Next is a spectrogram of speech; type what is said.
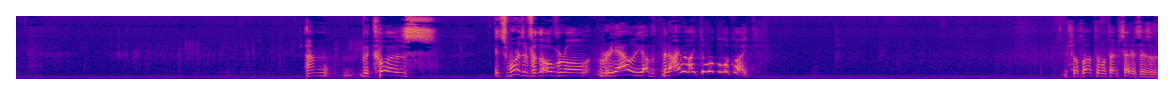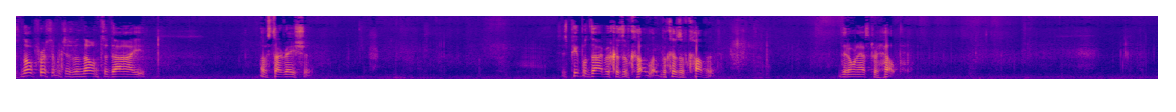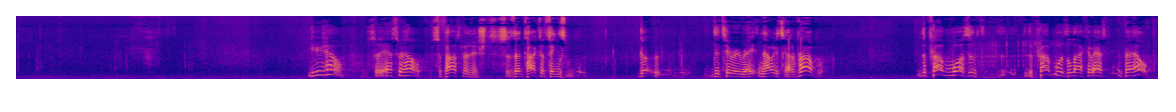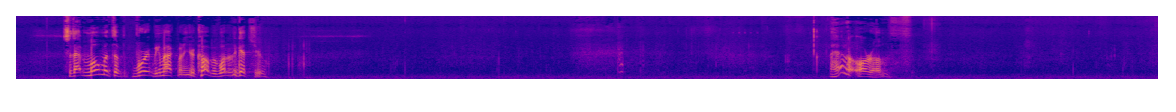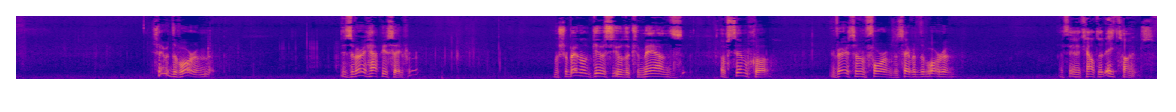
Um, because it's worth it for the overall reality of that I would like the world to look like. Shoslantam one time said, he says, there's no person which has been known to die of starvation. He says people die because of because of covet. They don't ask for help. you need help. So ask for help. So pasmanish. So then taka things go, deteriorate, now it's got a problem. The problem wasn't the problem was the lack of asking for help. So that moment of work being makman in your cupboard, what did it get you? I had an aura Same with Devorim, is a very happy Sefer. Moshe Rabbeinu gives you the commands of Simcha in various different forms in Sefer Devorim. I think I counted eight times.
